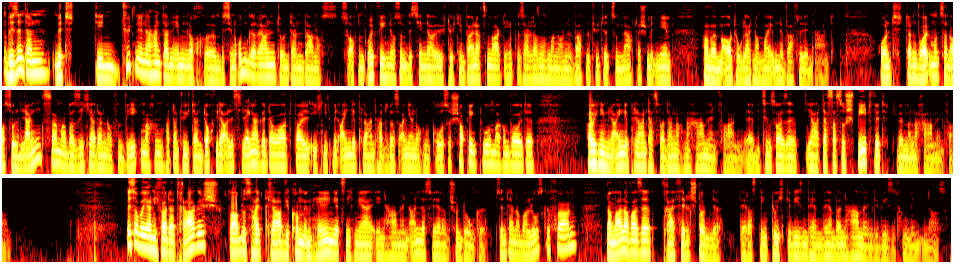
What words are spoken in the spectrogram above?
wir sind dann mit den Tüten in der Hand dann eben noch äh, ein bisschen rumgerannt und dann da noch zu, auf dem Rückweg noch so ein bisschen da durch den Weihnachtsmarkt. Ich habe gesagt, lass uns mal noch eine Waffeltüte zum Nachtisch mitnehmen. Haben wir im Auto gleich noch mal eben eine Waffel in der Hand. Und dann wollten wir uns dann auch so langsam, aber sicher dann auf den Weg machen. Hat natürlich dann doch wieder alles länger gedauert, weil ich nicht mit eingeplant hatte, dass Anja noch eine große Shoppingtour machen wollte. Habe ich nicht mit eingeplant, dass wir dann noch nach Hameln fahren. Äh, beziehungsweise, ja, dass das so spät wird, wenn wir nach Hameln fahren. Ist aber ja nicht weiter tragisch. War bloß halt klar, wir kommen im Hellen jetzt nicht mehr in Hameln an. Das wäre dann schon dunkel. Sind dann aber losgefahren. Normalerweise dreiviertel Stunde wäre das Ding durch gewesen, wären, wir in Hameln gewesen von Minden aus.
